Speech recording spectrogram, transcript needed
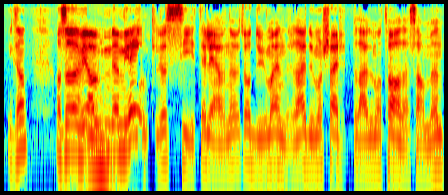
Altså, har, det er mye enklere å si til elevene vet du, at du må endre deg, du må skjerpe deg, du må ta deg sammen,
